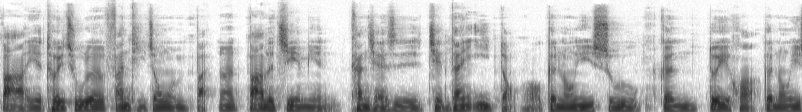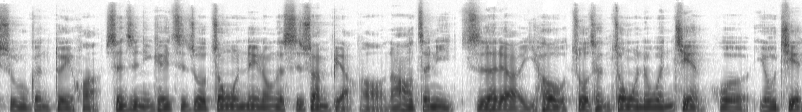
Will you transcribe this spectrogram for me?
霸也推出了繁体中文版，那霸的界面看起来是简单易懂哦，更容易输入跟对话，更容易输入跟对话，甚至你可以制作中文内容的试算表哦，然后整理资料以后做成中文的文件或邮件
